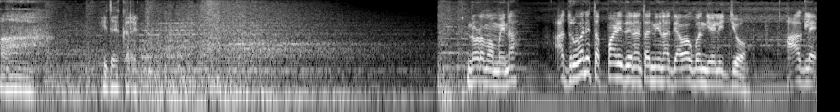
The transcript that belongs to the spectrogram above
ಆ, ಇದೇ ಕರೆಕ್ಟ್ ನೋಡಮ್ಮ ಮೈನಾ ಆ ಧ್ರುವನೇ ತಪ್ಪು ಮಾಡಿದ್ದೇನಂತ ನೀನು ಅದು ಯಾವಾಗ ಬಂದು ಹೇಳಿದ್ಯೋ? ಆಗ್ಲೇ,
